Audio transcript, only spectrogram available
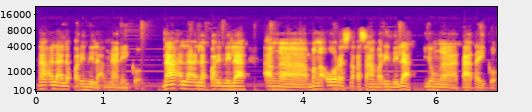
naalala pa rin nila ang nanay ko. Naalala pa rin nila ang uh, mga oras na kasama rin nila yung uh, tatay ko.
